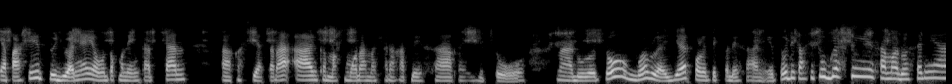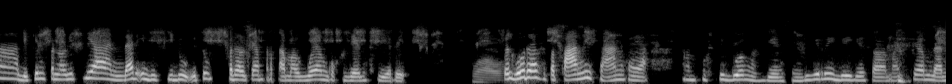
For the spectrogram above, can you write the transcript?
Ya pasti tujuannya ya untuk meningkatkan eh, kesejahteraan, kemakmuran masyarakat desa kayak gitu. Nah dulu tuh gue belajar politik pedesaan itu dikasih tugas nih sama dosennya, bikin penelitian dan individu. Itu penelitian pertama gue yang gue kerjain sendiri. Wow. Terus gue udah sempet panik kan kayak kampus nih gue ngerjain sendiri gini segala macam dan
